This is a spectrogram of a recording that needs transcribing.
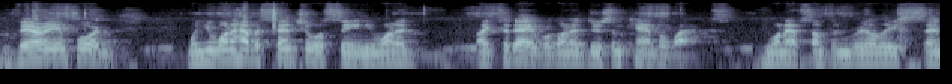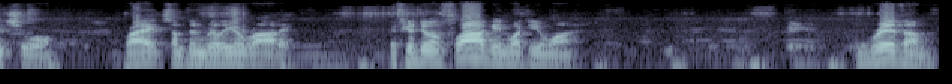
Very important. When you want to have a sensual scene, you want to, like today, we're going to do some candle wax. You want to have something really sensual, right? Something really erotic. If you're doing flogging, what do you want? Rhythm.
